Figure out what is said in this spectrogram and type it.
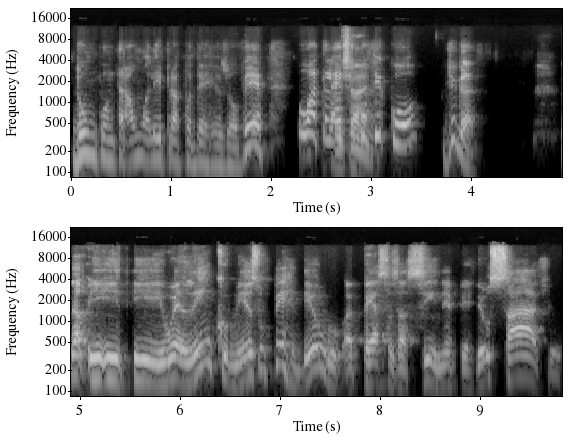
do um contra um ali para poder resolver, o Atlético Deixa ficou. Diga. Não, e, e, o elenco mesmo perdeu eh, peças assim, né? Perdeu o Sávio,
